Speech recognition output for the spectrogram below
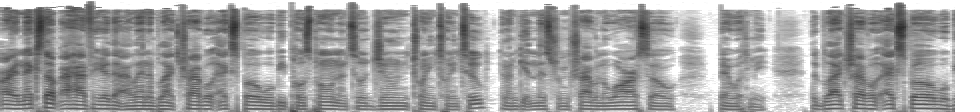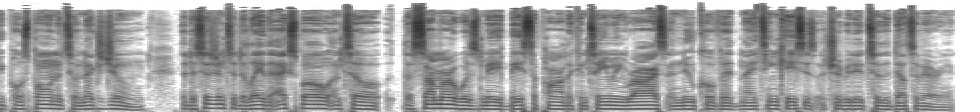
All right, next up, I have here that Atlanta Black Travel Expo will be postponed until June 2022. And I'm getting this from Travel Noir, so bear with me. The Black Travel Expo will be postponed until next June. The decision to delay the expo until the summer was made based upon the continuing rise in new COVID 19 cases attributed to the Delta variant.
